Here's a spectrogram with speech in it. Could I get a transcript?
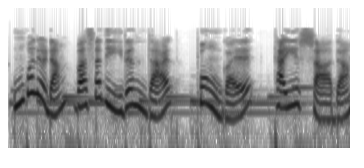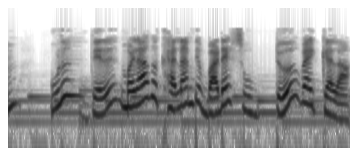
உங்களிடம் வசதி இருந்தால் பொங்கல் தயிர் சாதம் உளுந்தில் மிளகு கலந்து வடை சுட்டு வைக்கலாம்.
